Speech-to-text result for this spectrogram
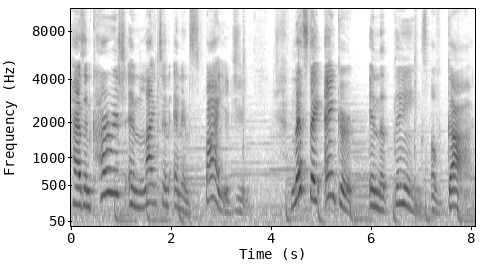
has encouraged, enlightened, and inspired you. Let's stay anchored in the things of God.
